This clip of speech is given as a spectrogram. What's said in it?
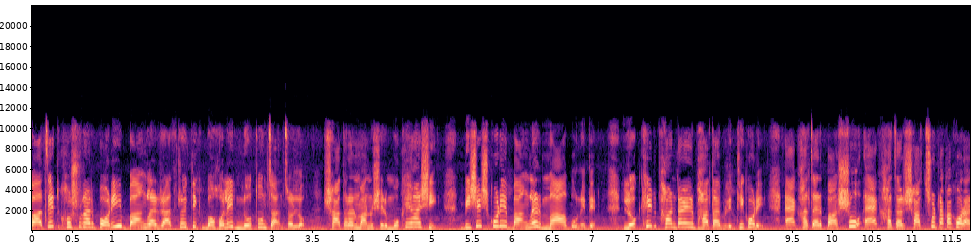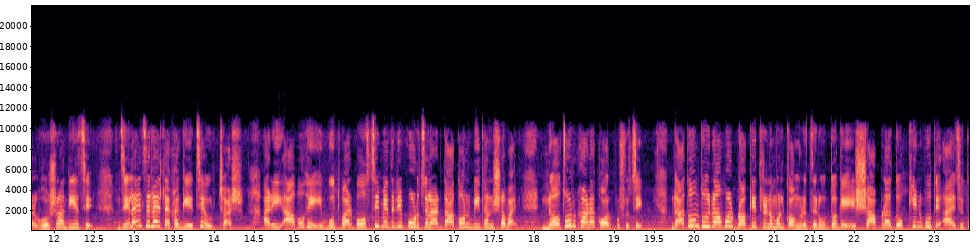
বাজেট ঘোষণার পরেই বাংলার রাজনৈতিক মহলে নতুন চাঞ্চল্য। সাধারণ মানুষের মুখে হাসি, বিশেষ করে বাংলার মা বোনেদের। লক্ষ্মীর ভাণ্ডারের ভাতা বৃদ্ধি করে এক হাজার পাঁচশো, এক হাজার সাতশো টাকা করার ঘোষণা দিয়েছে। জেলায় জেলায় দেখা গিয়েছে উচ্ছ্বাস। আর এই আবহেই বুধবার পশ্চিম মেদিনীপুর জেলার দাঁতন বিধানসভায় নজর কাড়া কর্মসূচি। দাঁতন দুই নম্বর ব্লকে তৃণমূল কংগ্রেসের উদ্যোগে সাপড়া দক্ষিণ বুথে আয়োজিত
